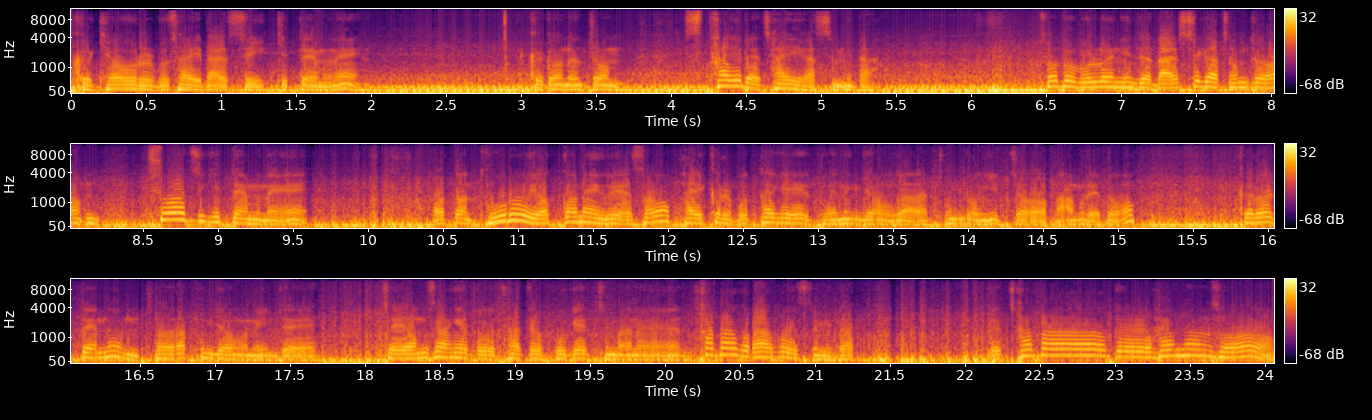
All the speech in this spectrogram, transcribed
그 겨울을 무사히 날 수 있기 때문에 그거는 좀 스타일의 차이 같습니다. 저도 물론 이제 날씨가 점점 추워지기 때문에 어떤 도로 여건에 의해서 바이크를 못 타게 되는 경우가 종종 있죠. 아무래도 그럴 때는 저 같은 경우는 이제 제 영상에도 자주 보겠지만은 차박을 하고 있습니다. 그 차박을 하면서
